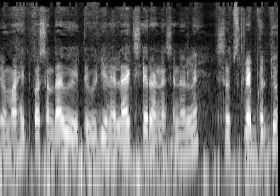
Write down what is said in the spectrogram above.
જો માહિતી પસંદ આવી હોય તો વિડીયોને લાઇક શેર અને ચેનલને સબસ્ક્રાઈબ કરજો.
